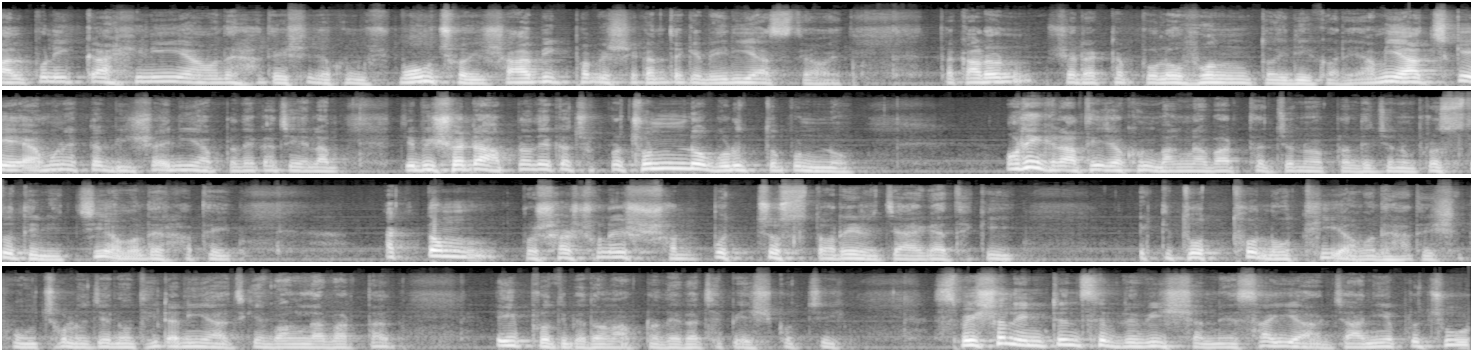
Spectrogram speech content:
কাল্পনিক কাহিনী আমাদের হাতে এসে যখন পৌঁছয়, স্বাভাবিকভাবে সেখান থেকে বেরিয়ে আসতে হয়। তার কারণ সেটা একটা প্রলোভন তৈরি করে। আমি আজকে এমন একটা বিষয় নিয়ে আপনাদের কাছে এলাম, যে বিষয়টা আপনাদের কাছে প্রচণ্ড গুরুত্বপূর্ণ। অনেক রাতে যখন বাংলা বার্তার জন্য আপনাদের জন্য প্রস্তুতি নিচ্ছি, আমাদের হাতে একদম প্রশাসনের সর্বোচ্চ স্তরের জায়গা থেকেই একটি তথ্য নথি আমাদের হাতে এসে পৌঁছলো, যে নথিটা নিয়ে আজকে বাংলা বার্তার এই প্রতিবেদন আপনাদের কাছে পেশ করছি। স্পেশাল ইন্টেন্সিভ রিভিশন এসআইআর যা নিয়ে প্রচুর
